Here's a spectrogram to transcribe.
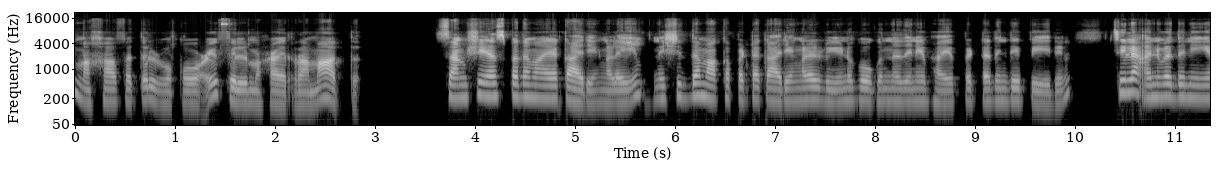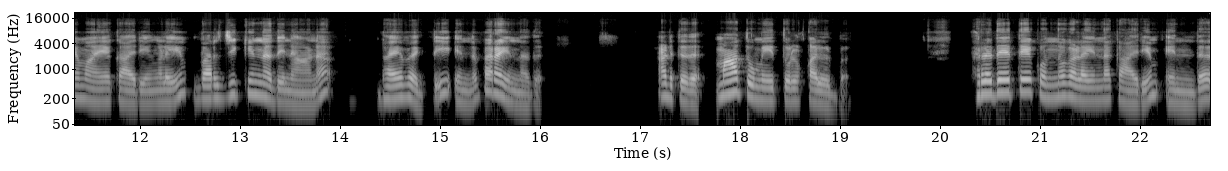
മഹാഫത്തുൽ ഫിൽ സംശയാസ്പദമായ കാര്യങ്ങളെയും നിഷിദ്ധമാക്കപ്പെട്ട കാര്യങ്ങളിൽ വീണുപോകുന്നതിനെ ഭയപ്പെട്ടതിന്റെ പേരിൽ ചില അനുവദനീയമായ കാര്യങ്ങളെയും വർജിക്കുന്നതിനാണ് ഭയഭക്തി എന്ന് പറയുന്നത്. അടുത്തത് മാ തുമീത്തുൽ കൽബ് ഹൃദയത്തെ കൊന്നുകളയുന്ന കാര്യം എന്ത്?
